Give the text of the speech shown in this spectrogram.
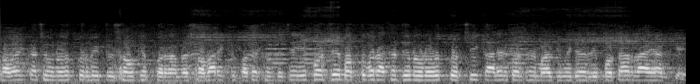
সবার কাছে অনুরোধ করব একটু সংক্ষেপ করার। আমরা সবার একটু কথা শুনতে চাই। এই পর্যায়ে বক্তব্য রাখার জন্য অনুরোধ করছি কালের কণ্ঠের মাল্টিমিডিয়ার রিপোর্টার রায়হানকে।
